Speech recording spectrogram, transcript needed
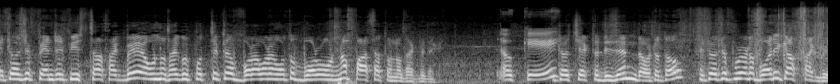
এটা হচ্ছে প্যান্টের পিসটা থাকবে অন্য থাকবে প্রত্যেকটা বরাবরের মতো বড় অন্য পাঁচ হাত অন্য থাকবে দেখেন। ওকে। এটা হচ্ছে একটা ডিজাইন দাও ওটা দাও। এটা হচ্ছে পুরোটা বডি কাজ থাকবে।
